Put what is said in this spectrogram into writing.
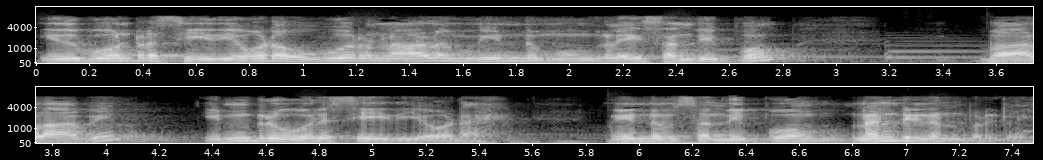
இது போன்ற செய்தியோட ஒவ்வொரு நாளும் மீண்டும் உங்களை சந்திப்போம். பாலாவின் இன்று ஒரு செய்தியோட மீண்டும் சந்திப்போம். நன்றி நண்பர்களே.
